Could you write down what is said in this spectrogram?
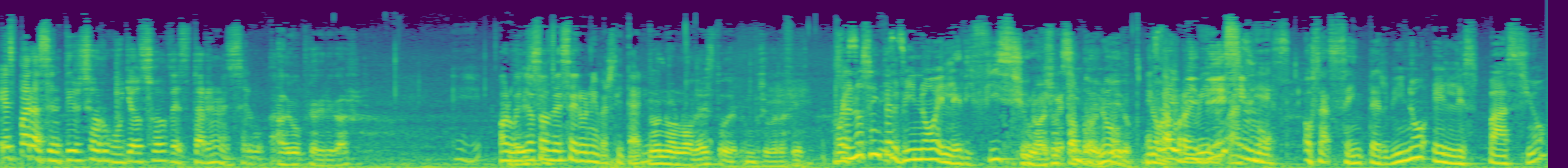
Es para sentirse orgulloso de estar en ese lugar. ¿Algo que agregar? Eh, orgullosos de, ser universitarios. No, no, no, de esto, de la museografía. o sea, pues, no se intervino el edificio. no, eso está prohibido. No, está prohibido. O sea, se intervino el espacio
